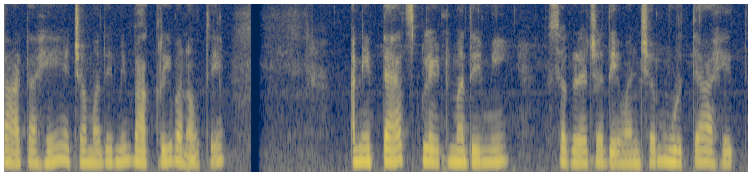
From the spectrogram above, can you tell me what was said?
ताट आहे याच्यामध्ये मी भाकरी बनवते आणि त्याच प्लेटमध्ये मी सगळ्या ज्या देवांच्या मूर्त्या आहेत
